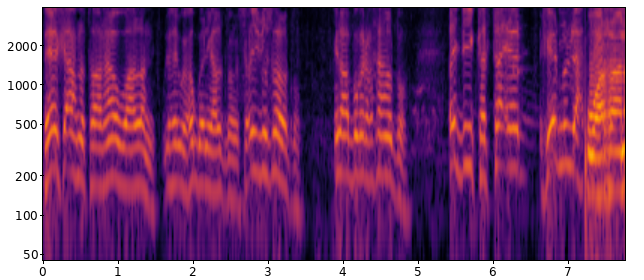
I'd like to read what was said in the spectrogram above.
beesha axmed faarhana waa la mid. Wixii wuxu goynaya la doono. Saciid yuusuf la doono. Ilaa bukar xasaan la doono. Ciddii kasta ee reer mullax waa raan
